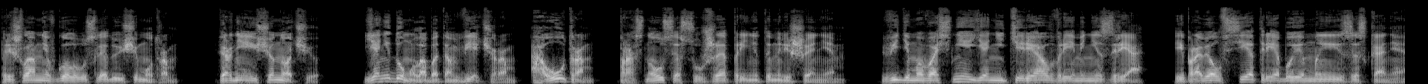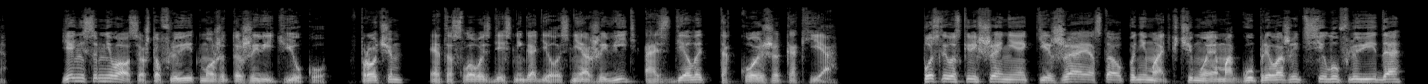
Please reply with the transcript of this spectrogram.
пришла мне в голову следующим утром. Вернее, еще ночью. Я не думал об этом вечером, а утром Проснулся с уже принятым решением. Видимо, во сне я не терял времени зря и провел все требуемые изыскания. Я не сомневался, что флюид может оживить Юку. Впрочем, это слово здесь не годилось. Не оживить, а сделать такой же, как я. После воскрешения Кижа я стал понимать, к чему я могу приложить силу флюида,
